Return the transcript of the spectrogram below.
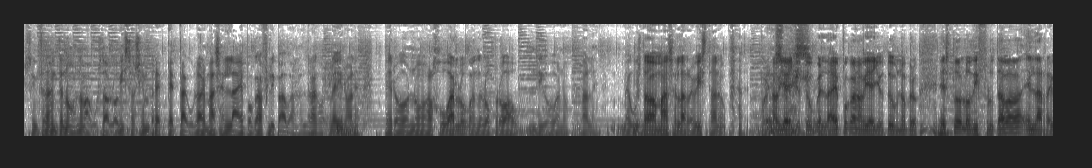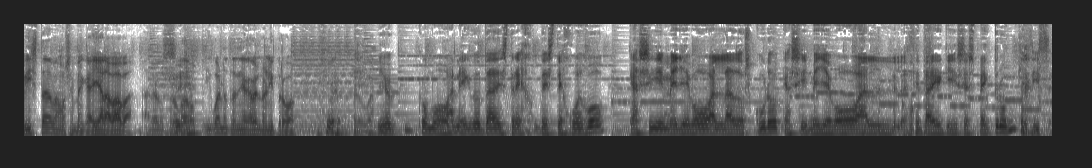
sinceramente, no, no, me ha gustado. Lo he visto siempre espectacular. Más en la época flipaba el Dragon Slayer, ¿vale? Pero no, al jugarlo, cuando lo he probado, digo, bueno, vale. Me gustaba más en la revista, ¿no? Pues no había YouTube. En la época no había YouTube, ¿no? Pero esto lo disfrutaba en la revista, vamos, se me caía la baba. Ahora lo he probado. Igual no tendría que haberlo ni probado. Pero bueno. Yo, como anécdota de este, de este juego, casi me llevó al lado oscuro, casi me llevó al ZX Spectrum. ¿Qué dices?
